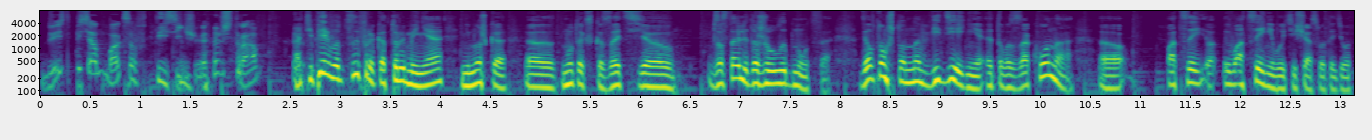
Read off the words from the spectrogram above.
250 баксов, тысяча, штраф. А теперь вот цифры, которые меня немножко, э, ну так сказать, э, заставили даже улыбнуться. Дело в том, что на введение этого закона э, оце- оценивают сейчас вот эти вот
